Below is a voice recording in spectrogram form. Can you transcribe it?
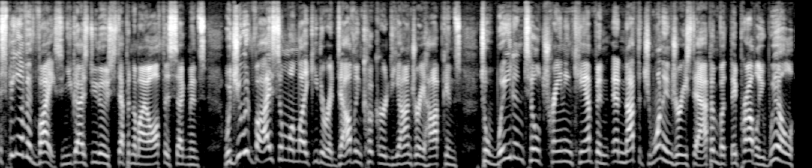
speaking of advice, and you guys do those step into my office segments, would you advise someone like either a Dalvin Cook or DeAndre Hopkins to wait until training camp? And, and not that you want injuries to happen, but they probably will.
